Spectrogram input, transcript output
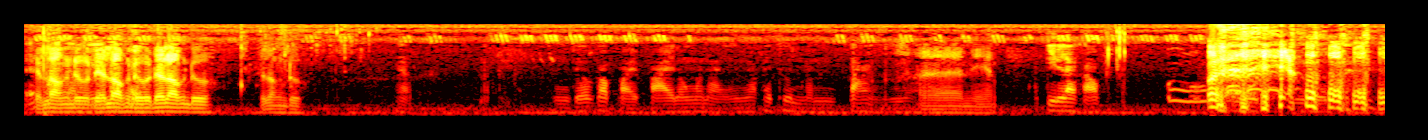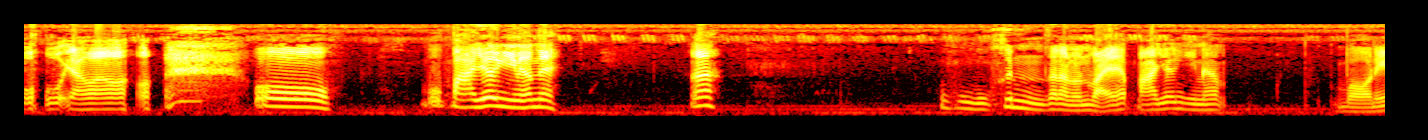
เดี๋ยวลองดูเดี๋ยวลองดูเดี๋ยวลองดูเดี๋ยวลองดูลุงโจ๊กก็ปล่อยปลายลงมาหน่อยนะครับให้ทุนมันตั้งอย่างเงี้ยอ่านี่ครับกินแล้วครับ โอ้โหอย่ามาโอ้โหปลาเยอะจริงนะครับเนี่ยอะโอ้โหขึ้นสนามหนนไหวครับปลาเยอะจริงนะครับบ่อนี้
